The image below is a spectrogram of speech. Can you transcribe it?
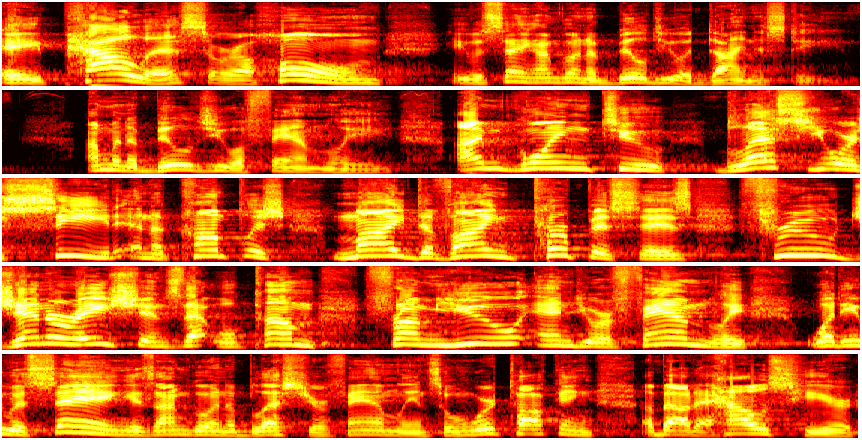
a palace or a home. He was saying, I'm going to build you a dynasty. I'm going to build you a family. I'm going to bless your seed and accomplish my divine purposes through generations that will come from you and your family. What he was saying is, I'm going to bless your family. And so when we're talking about a house here,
